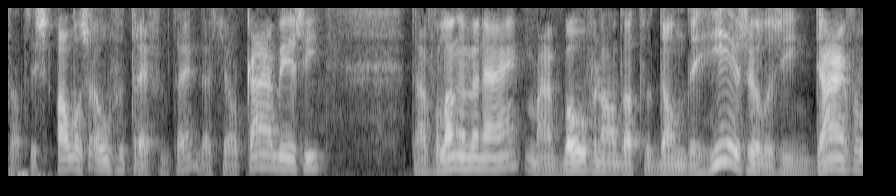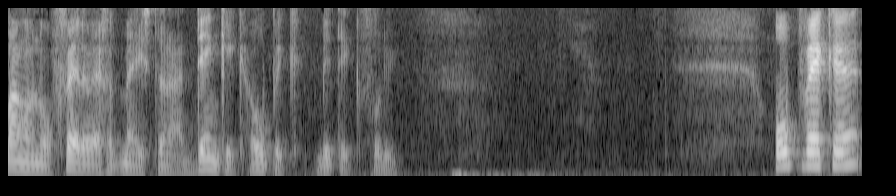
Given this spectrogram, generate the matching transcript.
Dat is alles overtreffend. Hè? Dat je elkaar weer ziet. Daar verlangen we naar. Maar bovenal dat we dan de Heer zullen zien. Daar verlangen we nog verderweg het meeste naar. Denk ik, hoop ik, bid ik voor u. Opwekken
